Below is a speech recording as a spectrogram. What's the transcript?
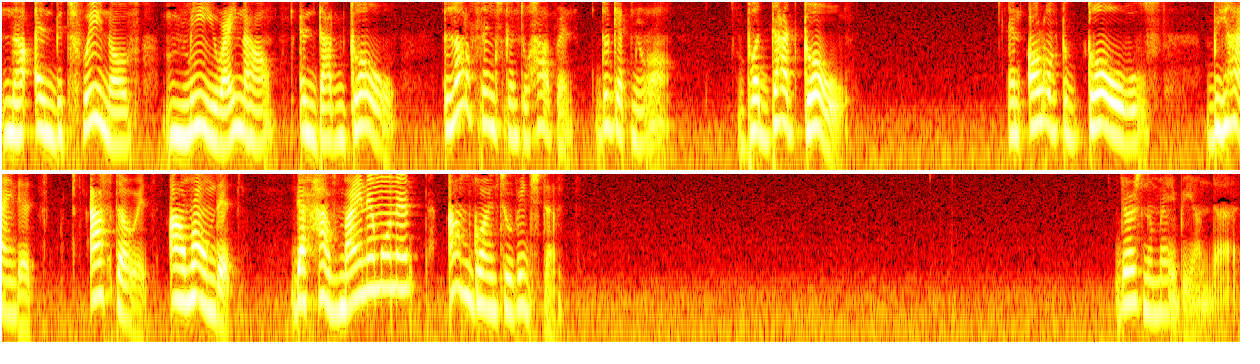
Now, in between of me right now and that goal, a lot of things going to happen. Don't get me wrong. But that goal and all of the goals behind it, after it, around it, that have my name on it, I'm going to reach them. There's no maybe on that.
